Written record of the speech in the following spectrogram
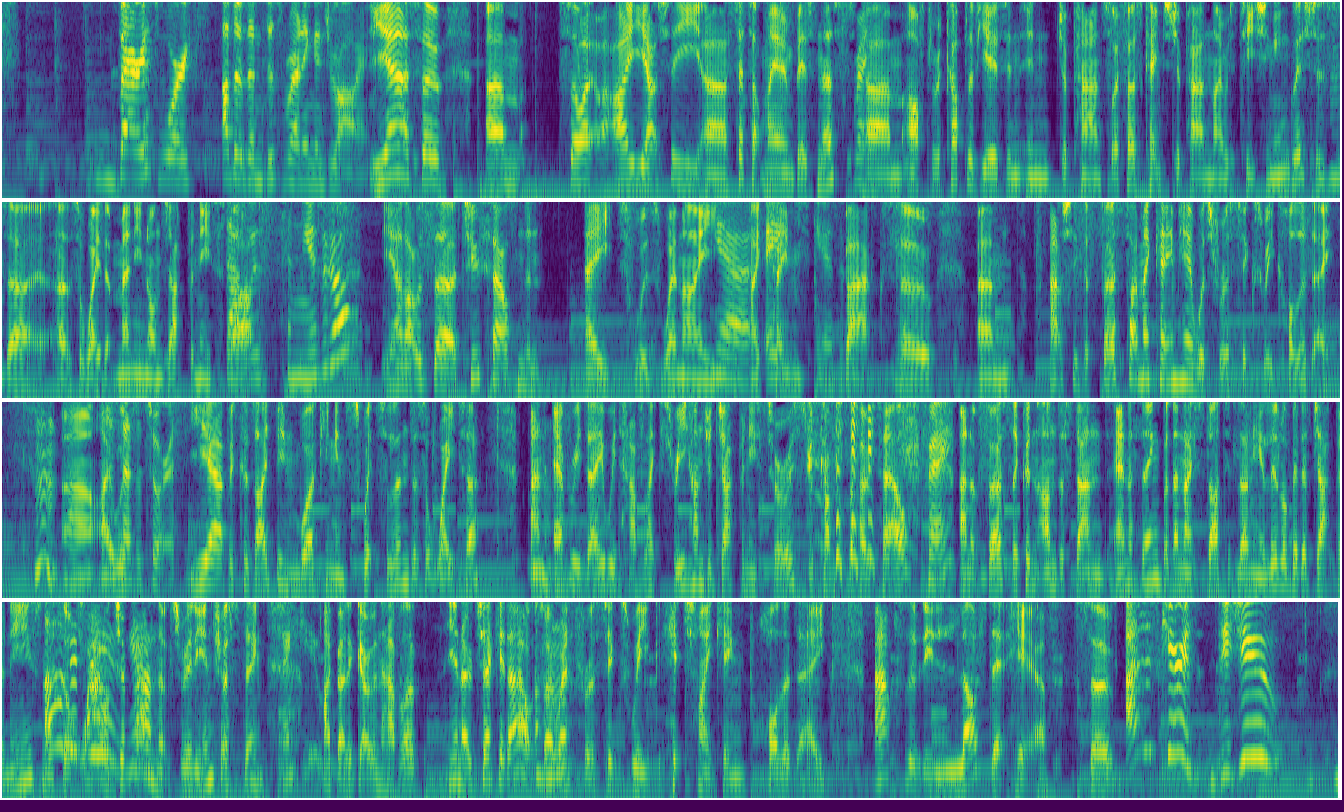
various works other than just running and drawing. Yeah, so um, so I, I actually uh, set up my own business Right. um, after a couple of years in, in Japan. So I first came to Japan and I was teaching English as, uh, as a way that many non-Japanese Mm-hmm. That was ten years ago. yeah, that was uh, 2008 was when I Yeah, I came back. So um, actually, the first time I came here was for a six-week holiday. Uh, I Hmm. Just was as a tourist. yeah, because I'd been working in Switzerland as a waiter, and Hmm. every day we'd have like 300 Japanese tourists would come to the hotel. Right. And at first I couldn't understand anything, but then I started learning a little bit of Japanese, and I Oh, thought, wow, you, Japan yeah. looks really interesting. Thank you. I better go and have a, you know, check it out. Uh-huh. So I went for a six week hitchhiking holiday. Absolutely loved it here. So, I'm just curious. Did you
